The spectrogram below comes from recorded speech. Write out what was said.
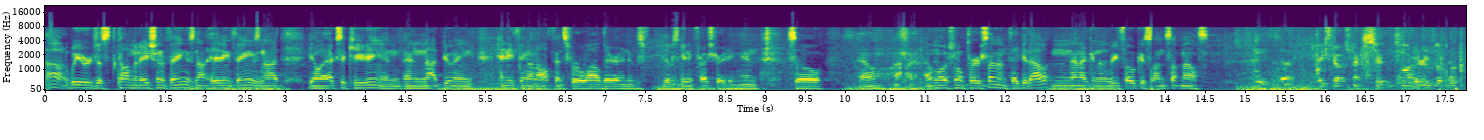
Oh, we were just combination of things, not hitting things, not you know executing, and, and not doing anything on offense for a while there, and it was it was getting frustrating. And so, you know, I'm an emotional person, and take it out, and then I can refocus on something else. Hey, Coach. Thanks. Open.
